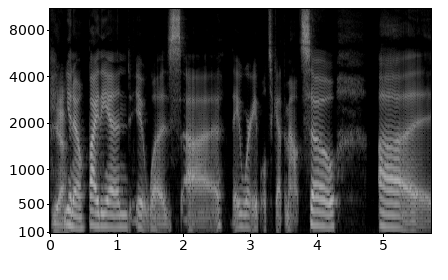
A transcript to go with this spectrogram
Yeah. you know by the end it was uh they were able to get them out so uh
